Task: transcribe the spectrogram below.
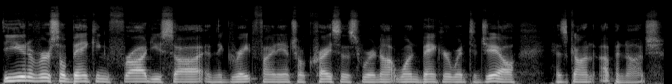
the universal banking fraud you saw in the great financial crisis, where not one banker went to jail, has gone up a notch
